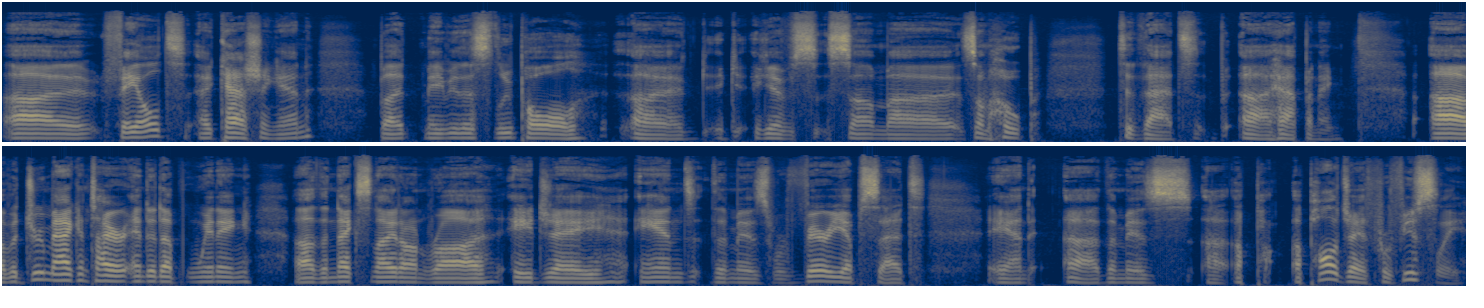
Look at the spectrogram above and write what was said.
uh, failed at cashing in, but maybe this loophole uh, g- gives some uh, some hope to that uh, happening. Uh, but Drew McIntyre ended up winning uh, the next night on Raw. AJ and The Miz were very upset, and uh, The Miz uh, ap- apologized profusely,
